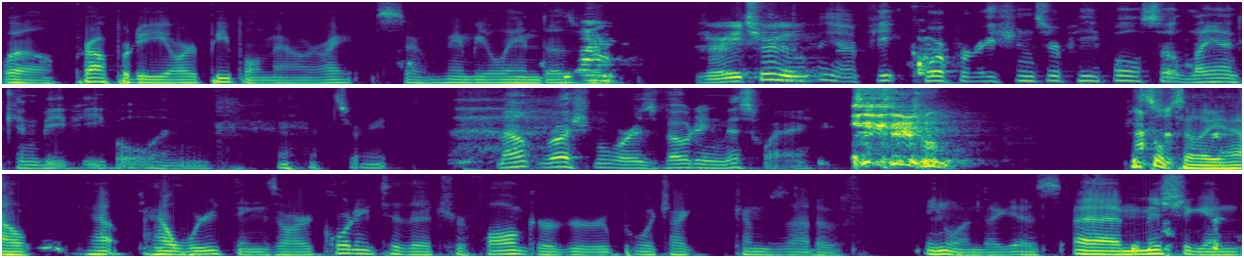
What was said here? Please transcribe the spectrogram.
Well, property are people now, right? So maybe land does Yeah. vote. Very true. You know, pe- corporations are people, so land can be people, and That's right. Mount Rushmore is voting this way. This will tell you how, how, how weird things are. According to the Trafalgar Group, which I, comes out of England, I guess, uh, Michigan,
